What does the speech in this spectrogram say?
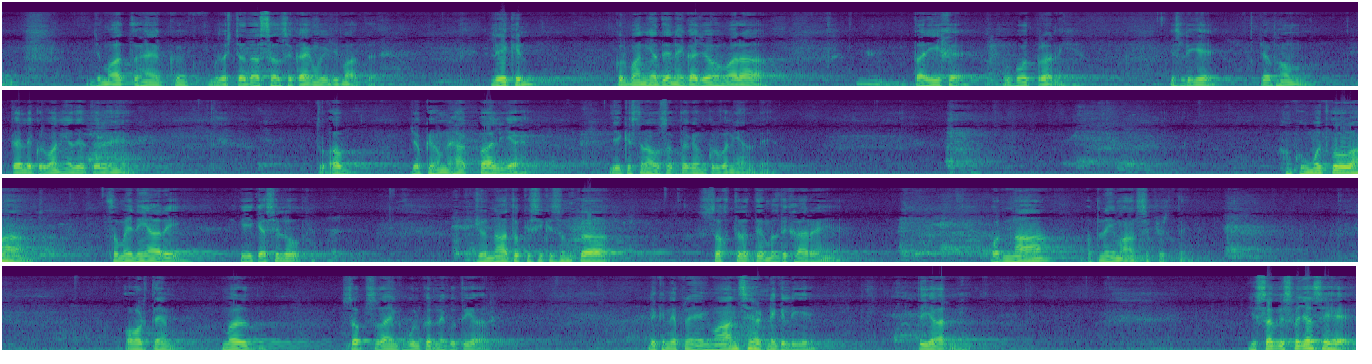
جماعت تو ہیں، گزشتہ دس سال سے قائم ہوئی جماعت ہے۔ لیکن قربانیاں دینے کا جو ہمارا تاریخ ہے، وہ بہت پرانی ہے۔ اس لیے جب ہم پہلے قربانیاں دیتے رہے ہیں، تو اب جبکہ ہم نے حق پا لیا ہے، یہ کس طرح ہو سکتا ہے کہ ہم قربانیاں دیں؟ حکومت کو وہاں سمجھ نہیں آ رہی کہ یہ کیسے لوگ ہیں۔ جو نہ تو کسی قسم کا سخت رد عمل دکھا رہے ہیں اور نہ اپنے ایمان سے پھرتے ہیں۔ عورتیں مرد سب سزائیں قبول کرنے کو تیار ہیں، لیکن اپنے ایمان سے ہٹنے کے لیے تیار نہیں۔ یہ سب اس وجہ سے ہے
